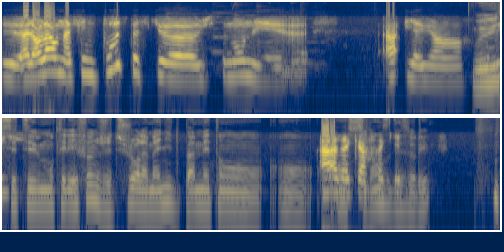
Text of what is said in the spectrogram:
de, Alors là, on a fait une pause parce que euh, justement, on est. Euh, ah, il y a eu un. Oui, oui, c'était mon téléphone. J'ai toujours la manie de pas mettre en. en ah, d'accord. Désolé.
